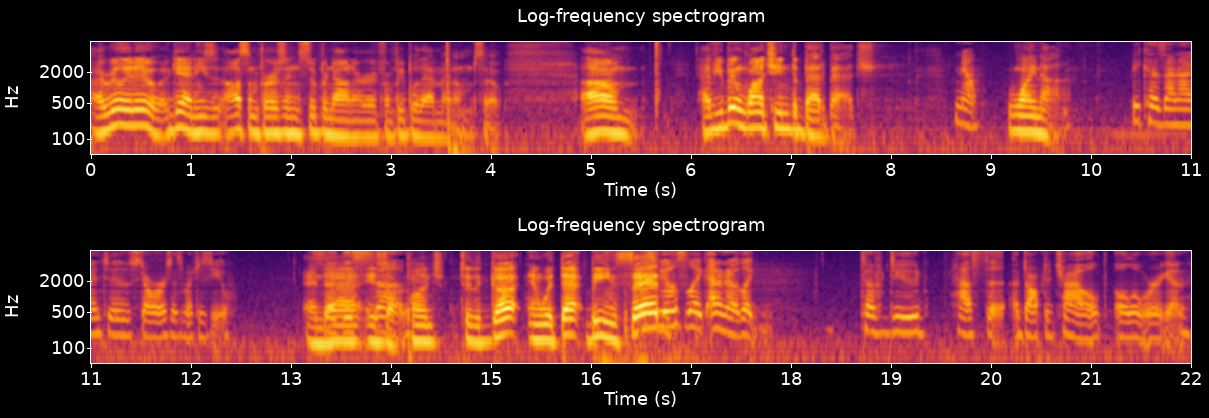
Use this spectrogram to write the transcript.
I really do. Again, he's an awesome person, super down to earth from people that met him. So, um, have you been watching The Bad Batch? No, Why not? because I'm not into Star Wars as much as you. And So that this, is a um, punch to the gut. And with that being It said, feels like I don't know, like tough dude has to adopt a child all over again.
